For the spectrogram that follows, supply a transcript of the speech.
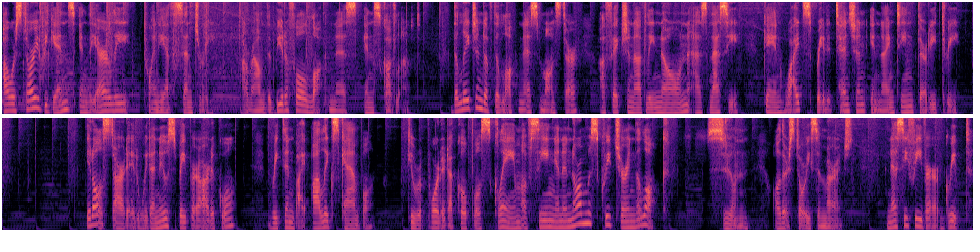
Our story begins in the early 20th century, around the beautiful Loch Ness in Scotland. The legend of the Loch Ness monster, affectionately known as Nessie, gained widespread attention in 1933 it all started with a newspaper article written by Alex Campbell. He reported a couple's claim of seeing an enormous creature in the loch. Soon, other stories emerged. Nessie fever gripped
